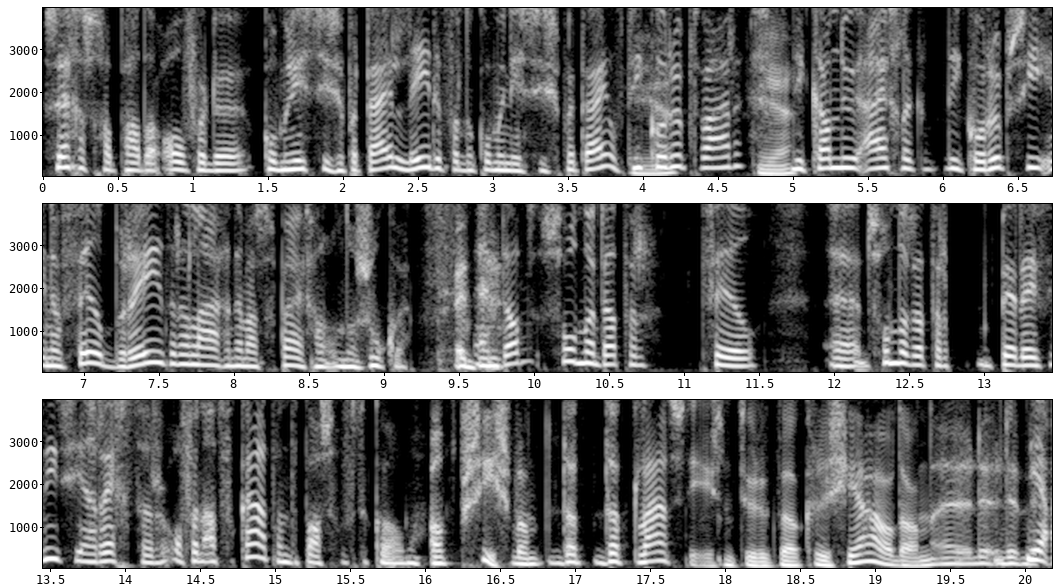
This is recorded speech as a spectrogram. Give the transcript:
zeggenschap hadden over de communistische partij... leden van de communistische partij, of die ja. corrupt waren... Ja. die kan nu eigenlijk die corruptie in een veel bredere laag in de maatschappij gaan onderzoeken. En, en dat zonder dat er veel uh, zonder dat er per definitie een rechter of een advocaat aan te pas hoeft te komen. Oh, precies, want dat, dat laatste is natuurlijk wel cruciaal dan. Uh, de, de, ja.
